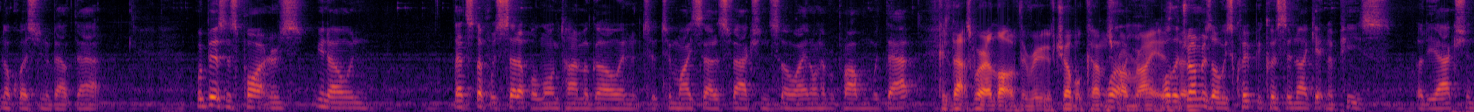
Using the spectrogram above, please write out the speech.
no question about that. We're business partners, you know, and that stuff was set up a long time ago, and to, to my satisfaction, so I don't have a problem with that. Because that's where a lot of the root of trouble comes from, right? Well, Is the drummers always quit because they're not getting a piece of the action.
